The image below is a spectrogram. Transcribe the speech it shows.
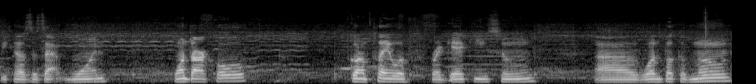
because it's at one. One Dark Hole. Gonna play with Raigeki soon. Uh, one Book of Moon.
